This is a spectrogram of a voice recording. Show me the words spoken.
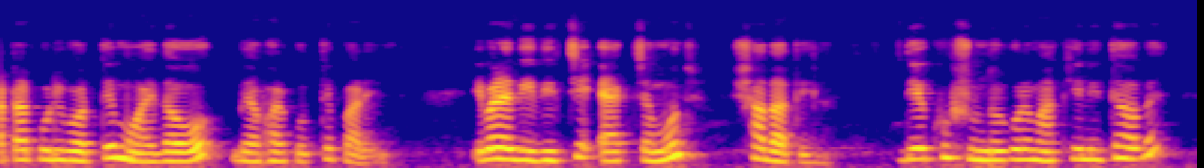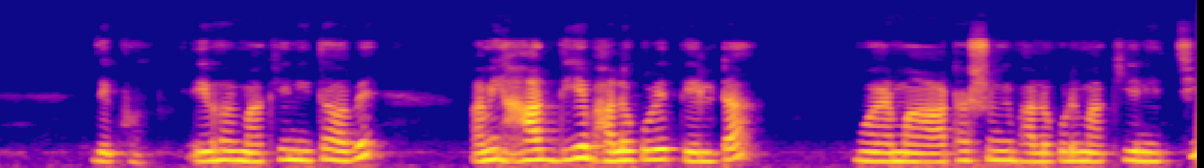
আটার পরিবর্তে ময়দাও ব্যবহার করতে পারেন। এবারে দিয়ে দিচ্ছি এক চামচ সাদা তেল। দিয়ে খুব সুন্দর করে মাখিয়ে নিতে হবে। দেখুন, এইভাবে মাখিয়ে নিতে হবে। আমি হাত দিয়ে ভালো করে তেলটা মা আটার সঙ্গে ভালো করে মাখিয়ে নিচ্ছি।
